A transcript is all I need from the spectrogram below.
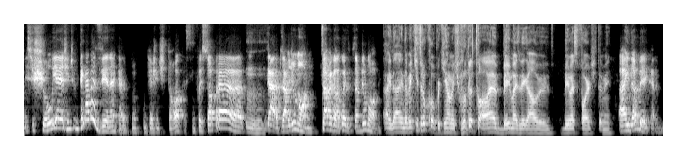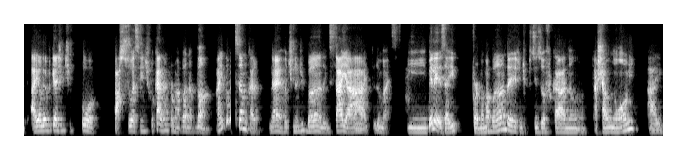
nesse show e aí a gente não tem nada a ver, né, cara, com, com o que a gente toca, assim, foi só pra... Uhum. Cara, precisava de um nome. Sabe aquela coisa? Precisava de um nome. Ainda, ainda bem que trocou, porque realmente o nome atual é bem mais legal, bem mais forte também. Ainda bem, cara. Aí eu lembro que a gente, pô, passou assim, a gente falou, cara, vamos formar uma banda? Vamos. Aí começamos, cara, né, rotina de banda, ensaiar e tudo mais. E beleza, aí formamos uma banda e a gente precisou ficar, no, achar um nome, aí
